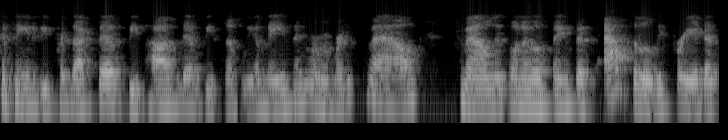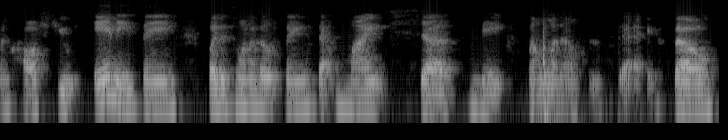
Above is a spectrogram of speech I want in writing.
Continue to be productive, be positive, be simply amazing. Remember to smile. Smiling is one of those things that's absolutely free. It doesn't cost you anything, but it's one of those things that might just make someone else's day. So,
